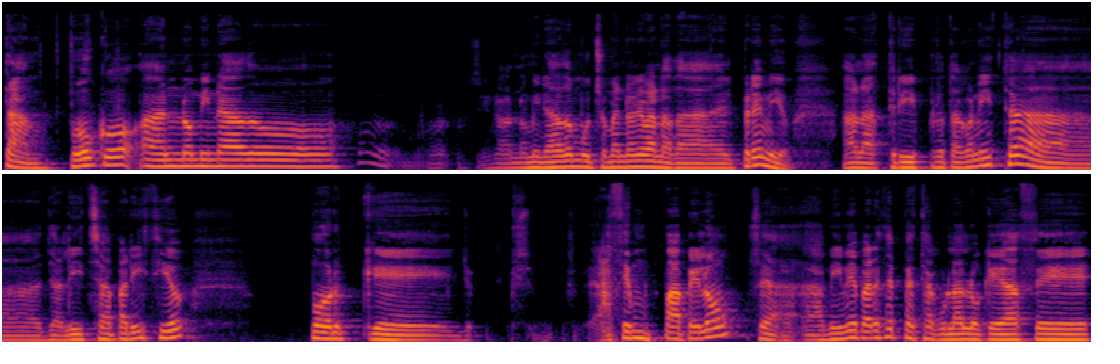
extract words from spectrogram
tampoco han nominado si no han nominado, mucho menos le van a dar el premio a la actriz protagonista, a Yalitza Aparicio, porque hace un papelón. O sea, a mí me parece espectacular lo que hace.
